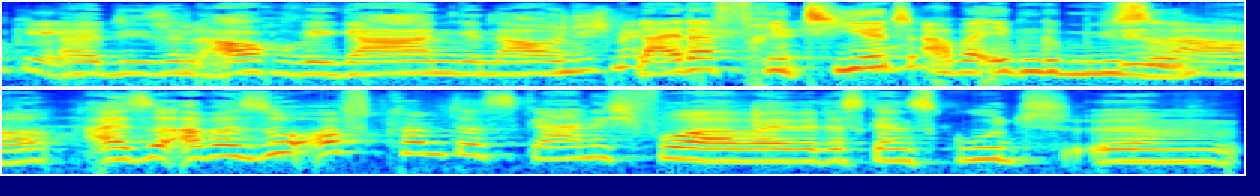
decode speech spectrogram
okay. Äh, die sind auch vegan, genau. Und die schmecken Leider frittiert, aber eben Gemüse. Genau. Also, aber so oft kommt das gar nicht vor, weil wir das ganz gut ähm,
